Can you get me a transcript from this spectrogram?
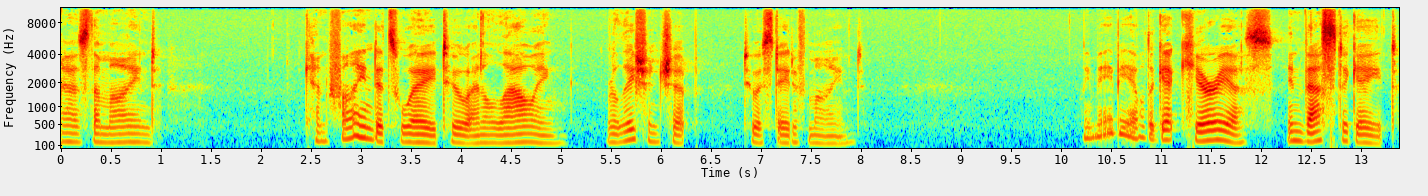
As the mind can find its way to an allowing relationship to a state of mind. We may be able to get curious, investigate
